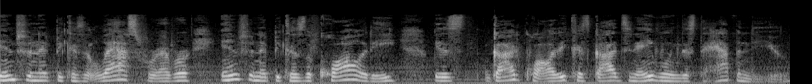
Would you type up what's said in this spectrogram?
infinite because it lasts forever, infinite because the quality is God quality because God's enabling this to happen to you.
